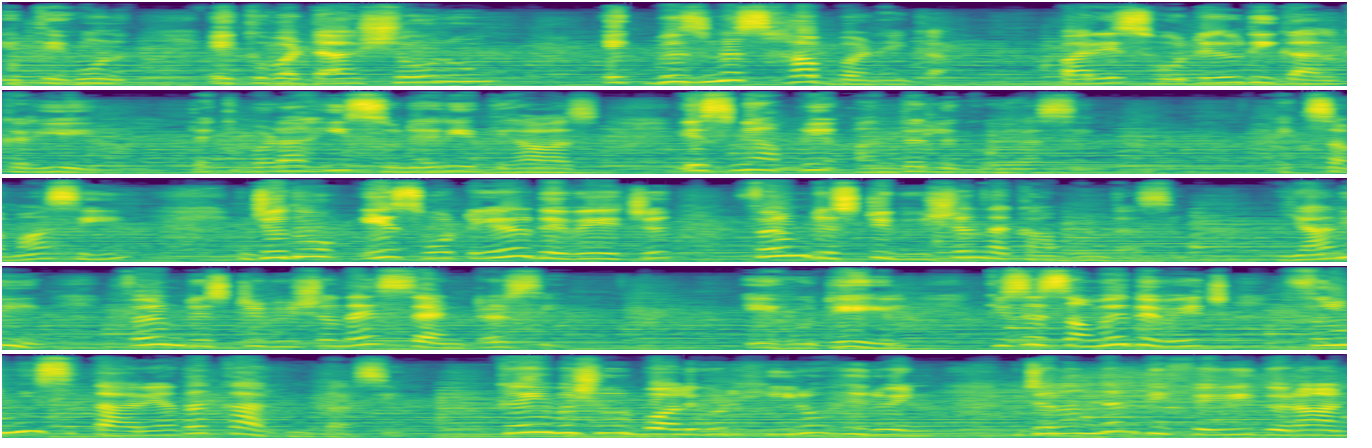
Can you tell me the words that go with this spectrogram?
ਇੱਥੇ ਹੁਣ ਇੱਕ ਵੱਡਾ ਸ਼ੋਰੂਮ ਇੱਕ ਬਿਜ਼ਨਸ ਹੱਬ ਬਣੇਗਾ। ਪਰ ਇਸ ਹੋਟਲ ਦੀ ਗੱਲ ਕਰੀਏ ਤਾਂ ਇੱਕ ਬੜਾ ਹੀ ਸੁਨਹਿਰੀ ਇਤਿਹਾਸ ਇਸ ਨੇ ਆਪਣੇ ਅੰਦਰ ਲੁਕੋਇਆ ਸੀ। ਇੱਕ ਸਮਾਂ ਸੀ ਜਦੋਂ ਇਸ ਹੋਟਲ ਦੇ ਵਿੱਚ ਫਿਲਮ ਡਿਸਟ੍ਰੀਬਿਊਸ਼ਨ ਦਾ ਕੰਮ ਹੁੰਦਾ ਸੀ। ਯਾਨੀ ਫਿਲਮ ਡਿਸਟ੍ਰੀਬਿਊਸ਼ਨ ਦਾ ਸੈਂਟਰ ਸੀ। ਇਹ ਹੋਟਲ ਕਿਸੇ ਸਮੇਂ ਦੇ ਵਿੱਚ ਫਿਲਮੀ ਸਿਤਾਰਿਆਂ ਦਾ ਘਰ ਹੁੰਦਾ ਸੀ। ਕਈ ਮਸ਼ਹੂਰ ਬਾਲੀਵੁੱਡ ਹੀਰੋ ਹੀਰੋਇਨ ਜਲੰਧਰ ਦੀ ਫੇਰੀ ਦੌਰਾਨ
